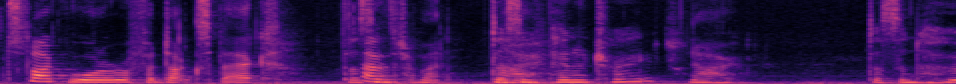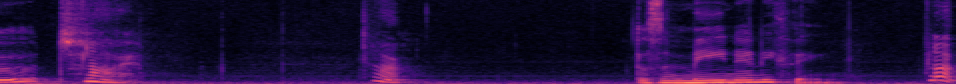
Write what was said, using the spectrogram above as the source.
It's like water off a duck's back. Doesn't, Over to it. doesn't penetrate? No. Doesn't hurt? No. No. Doesn't mean anything? No.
